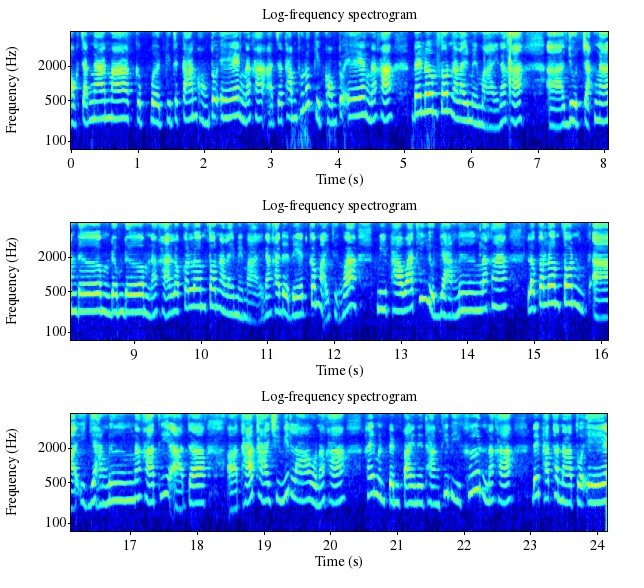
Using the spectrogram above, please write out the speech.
ออกจากงานมาเกิดเปิดกิจการของตัวเองนะคะ อาจจะทำธุรกิจของตัวเองนะคะ ได้เริ่มต้นอะไรใหม่ ๆนะคะอ่าหยุดจากงานเดิมเดิมๆนะคะแล้วก็เริ่มต้นอะไรใหม่ ๆนะคะเดอะเดทก็หมายถึงว่ามีภาวะที่หยุดอย่างหนึ่งนะคะแล้วก็เริ่มต้นออีกอย่างหนึ่งนะคะที่อาจจะท้าทายชีวิตเรานะคะ ให้มันเป็นไปในทางที่ดีขึ้นนะคะ ได้พัฒนาตัวเอง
